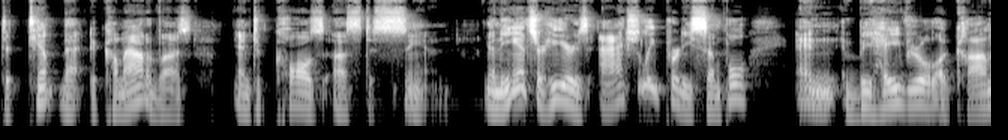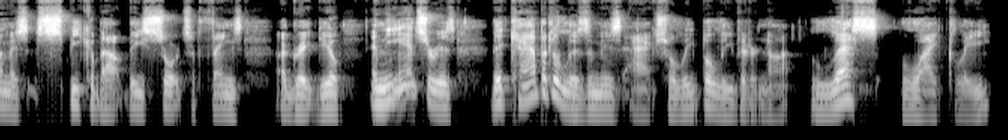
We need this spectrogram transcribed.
to tempt that to come out of us and to cause us to sin? And the answer here is actually pretty simple. And behavioral economists speak about these sorts of things a great deal. And the answer is that capitalism is actually, believe it or not, less likely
